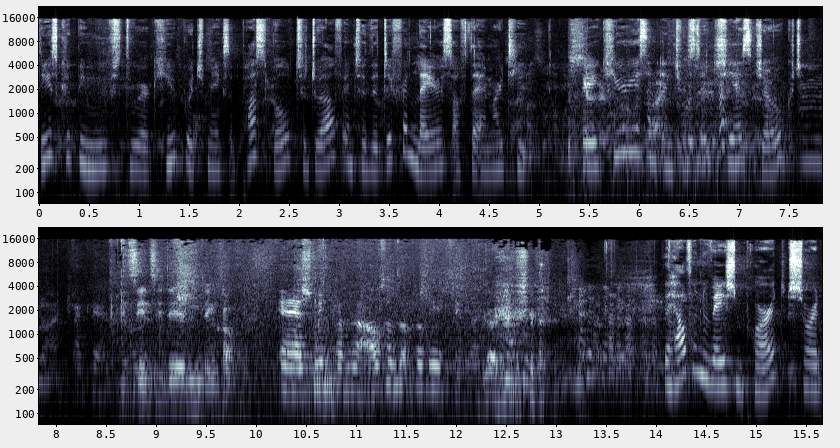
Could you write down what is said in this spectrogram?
These could be moved through a cube which makes it possible to delve into the different layers of the MRT. Very curious and interested, she has joked, Wie sehen Sie den, den Kopf? Äh, Schmidt, passen wir auf, sonst operiert. The Health Innovation Port, short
